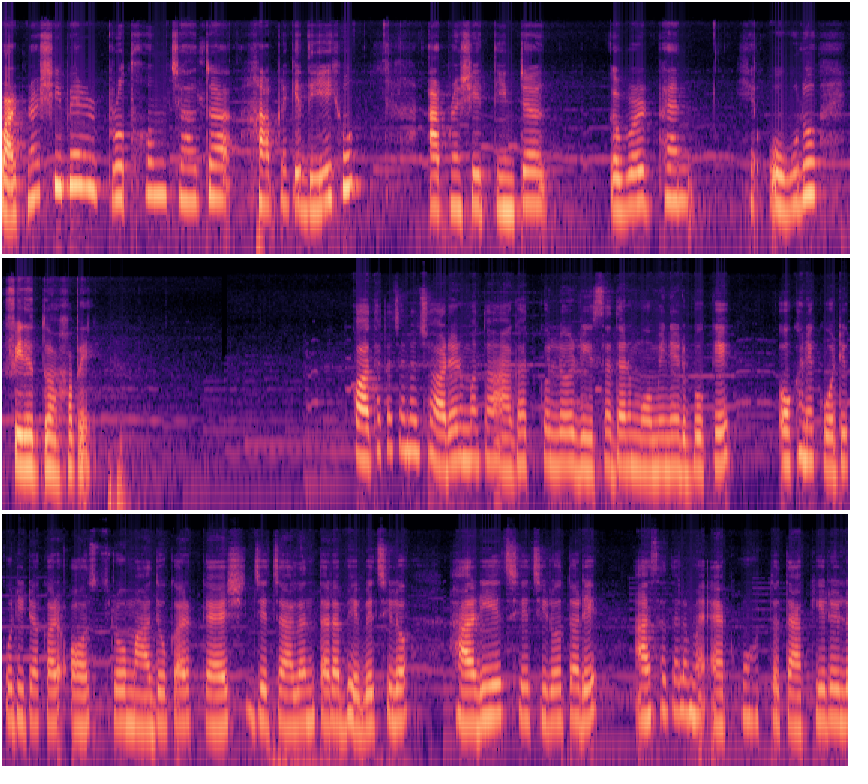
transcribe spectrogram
পার্টনারশিপের প্রথম চালটা আপনাকে দিয়েই হোক। আপনার সেই তিনটা কাভার্ড ফ্যান ওগুলো ফেরত দেওয়া হবে। কথাটা যেন ঝড়ের মতো আঘাত করল রিসাদার মমিনের বুকে। ওখানে কোটি কোটি টাকার অস্ত্র, মাদক আর ক্যাশ যে চালান তারা ভেবেছিল হারিয়েছে চিরতরে। আসাদ আলম এক মুহূর্ত তাকিয়ে রইল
